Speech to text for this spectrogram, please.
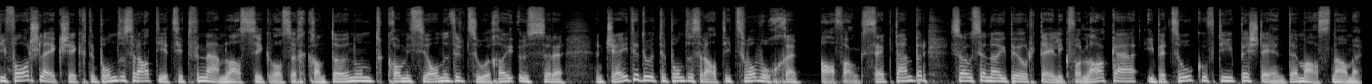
Die Vorschläge schickt der Bundesrat jetzt in die Vernehmlassung, wo sich Kantone und Kommissionen dazu äußern können. Entscheiden tut der Bundesrat in zwei Wochen. Anfang September soll es eine neue Beurteilung Vorlage geben in Bezug auf die bestehenden Massnahmen.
